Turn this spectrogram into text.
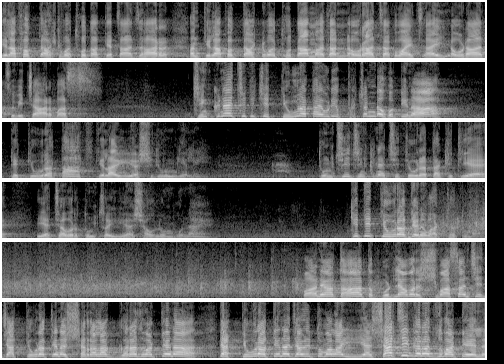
तिला फक्त आठवत होता त्याचा आजार आणि तिला फक्त आठवत होता माझा नवरा जगवायचा आहे एवढाच विचार बस. जिंकण्याची तिची तीव्रता एवढी प्रचंड होती ना ती तीव्रताच तिला यश देऊन गेली. तुमची जिंकण्याची तीव्रता किती आहे याच्यावर तुमचं यश अवलंबून आहे. किती तीव्रतेने वाटतं तुम्हाला? पाण्यात हात बुडल्यावर श्वासांची ज्या तीव्रतेनं शरीराला गरज वाटते ना त्या तीव्रतेनं ज्यावेळी तुम्हाला यशाची गरज वाटेल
